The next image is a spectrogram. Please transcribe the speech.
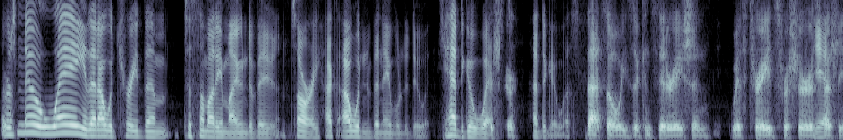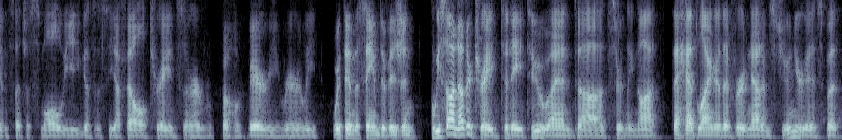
there's no way that I would trade them to somebody in my own division. Sorry, I, I wouldn't have been able to do it. You had to go west. sure Had to go west. that's always a consideration with trades for sure, Yeah. especially in such a small league as the CFL. Trades are uh, very rarely within the same division. We saw another trade today too, and uh, certainly not the headliner that Vernon Adams Jr. is, but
